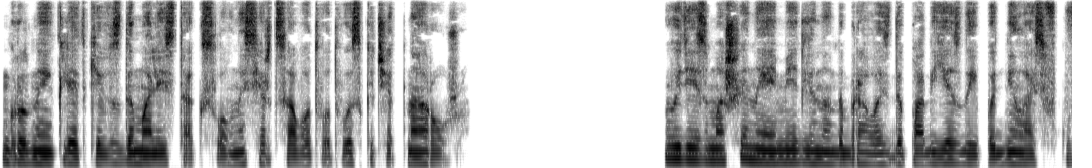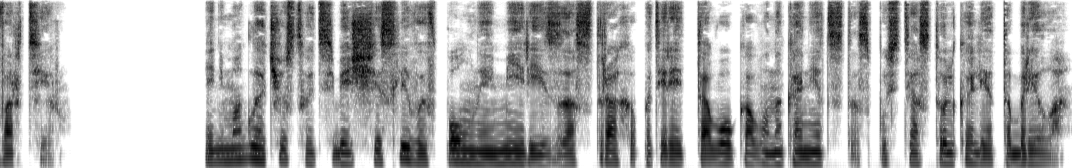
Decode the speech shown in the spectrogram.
Грудные клетки вздымались так, словно сердца вот-вот выскочат наружу. Выйдя из машины, я медленно добралась до подъезда и поднялась в квартиру. Я не могла чувствовать себя счастливой в полной мере из-за страха потерять того, кого наконец-то спустя столько лет обрела.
